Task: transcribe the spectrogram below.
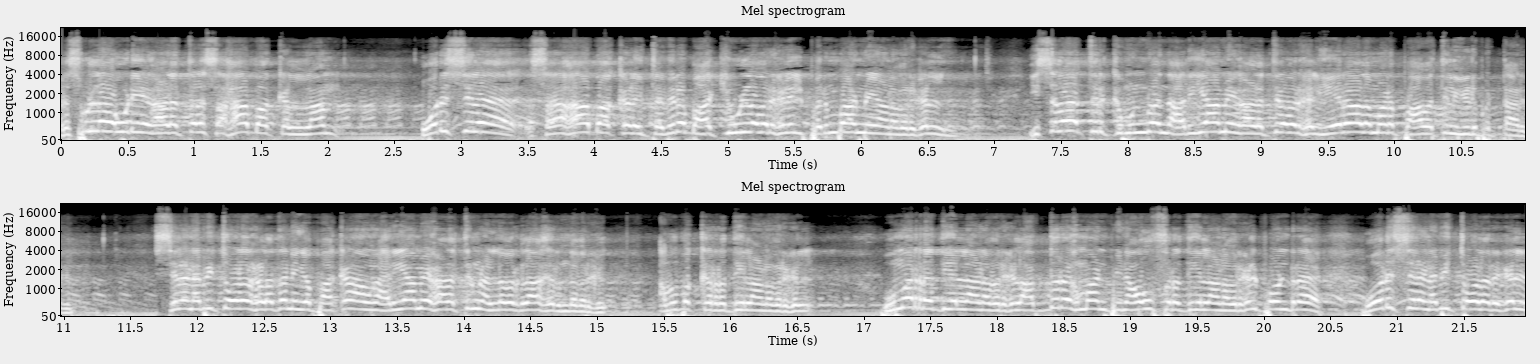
ரசுல்லாவுடைய காலத்தில் சஹாபாக்கள் எல்லாம் ஒரு சில சஹாபாக்களை தவிர பாக்கி உள்ளவர்களில் பெரும்பான்மையானவர்கள் இஸ்லாத்திற்கு முன்பு அந்த அறியாமை காலத்தில் அவர்கள் ஏராளமான பாவத்தில் ஈடுபட்டார்கள். சில நபித்தோழர்களை தான் நீங்க பார்க்கலாம் அவங்க அறியாமை காலத்திலும் நல்லவர்களாக இருந்தவர்கள். அபுபக்கர் ரத்தியலானவர்கள் உமர் ரத்தியல்லானவர்கள் அப்துல் ரஹ்மான் பின் அவுஃப் ரத்தியல்லானவர்கள் போன்ற ஒரு சில நபித்தோழர்கள்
